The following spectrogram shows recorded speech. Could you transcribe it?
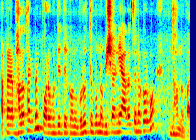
আপনারা ভালো থাকবেন। পরবর্তীতে কোনো গুরুত্বপূর্ণ বিষয় নিয়ে আলোচনা করব। ধন্যবাদ।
